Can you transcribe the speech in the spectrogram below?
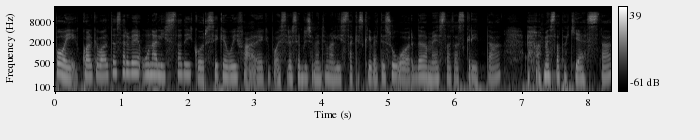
Poi qualche volta serve una lista dei corsi che vuoi fare, che può essere semplicemente una lista che scrivete su Word, a me è stata scritta, a me è stata chiesta.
